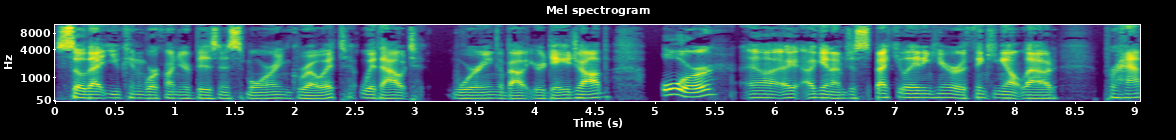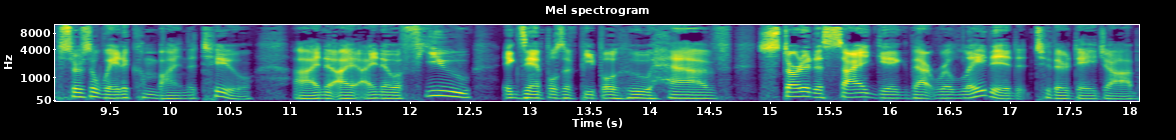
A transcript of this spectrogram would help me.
so that you can work on your business more and grow it without worrying about your day job? Or uh, again, I'm just speculating here or thinking out loud perhaps there's a way to combine the two. Uh, I, know, I, I, know a few examples of people who have started a side gig that related to their day job.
